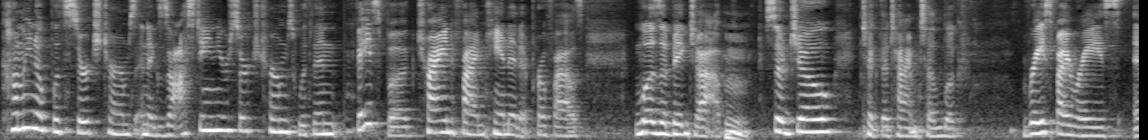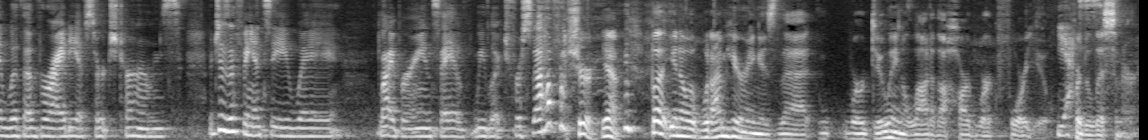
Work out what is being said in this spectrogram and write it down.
coming up with search terms and exhausting your search terms within Facebook, trying to find candidate profiles was a big job. Hmm. So Joe took the time to look race by race and with a variety of search terms, which is a fancy way librarians say we looked for stuff. sure, yeah. But you know what I'm hearing is that we're doing a lot of the hard work for you, yes. for the listener.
